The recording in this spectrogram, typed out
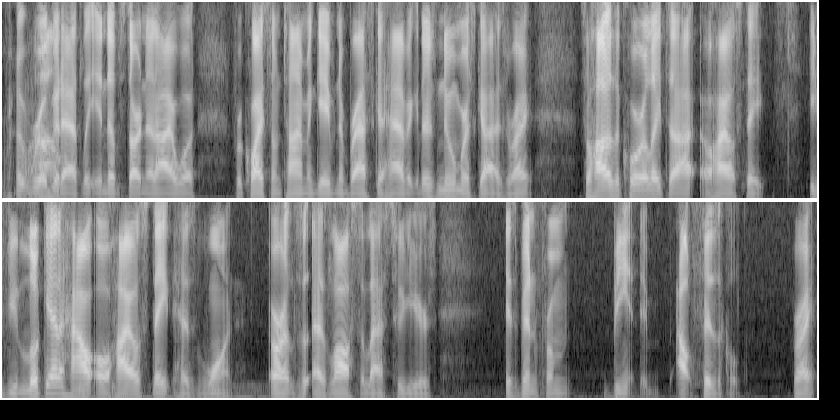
Real good athlete. Ended up starting at Iowa for quite some time and gave Nebraska havoc. There's numerous guys, right? So how does it correlate to Ohio State? If you look at how Ohio State has won or has- lost the last two years, it's been from being out physical, right?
